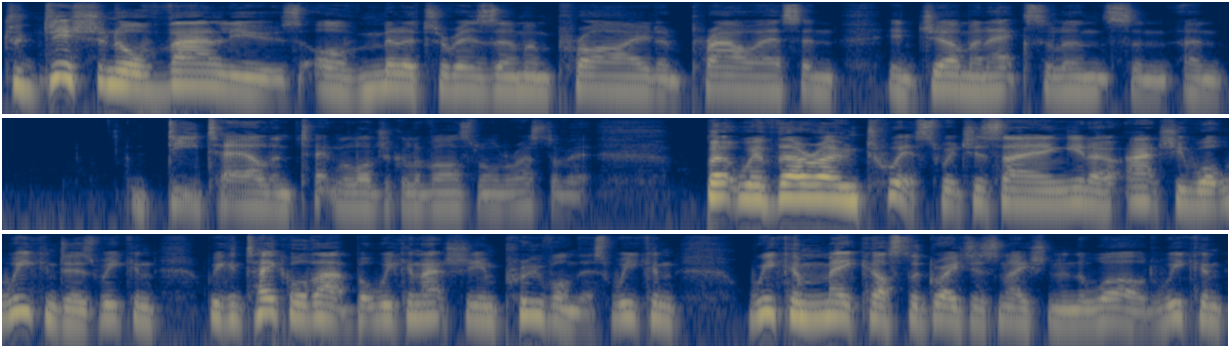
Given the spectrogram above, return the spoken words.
traditional values of militarism and pride and prowess and in German excellence and, and detail and technological advancement and all the rest of it but with their own twist, which is saying, you know, actually what we can do is we can we can take all that, but we can actually improve on this. We can we can make us the greatest nation in the world. We can,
